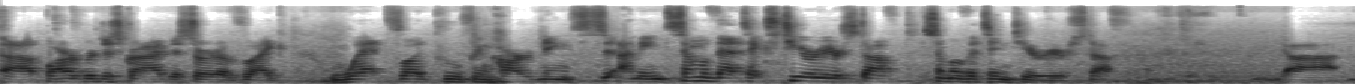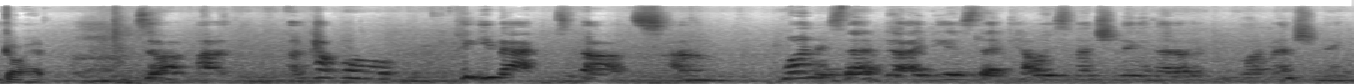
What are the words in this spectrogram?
uh, Barbara described as sort of like wet floodproofing, hardening. I mean, some of that's exterior stuff, some of it's interior stuff. Uh, go ahead. So uh, a couple piggyback thoughts. Um, one is that the ideas that Kelly's mentioning and that other people are mentioning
